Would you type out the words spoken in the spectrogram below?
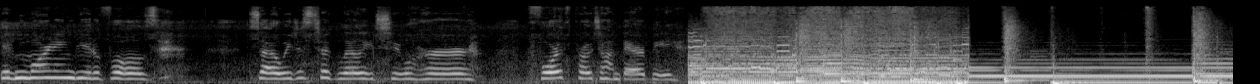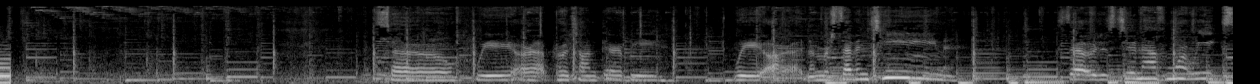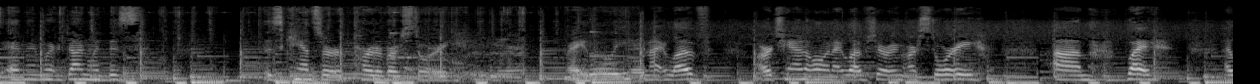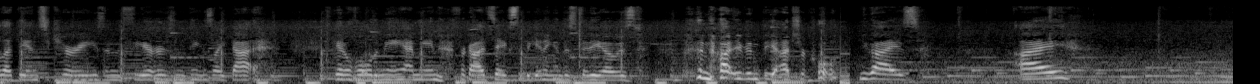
Good morning, beautifuls. So we just took Lily to her fourth proton therapy. So we are at proton therapy. We are at number 17. So just two and a half more weeks and then we're done with this this cancer part of our story. Right, Lily? And I love our channel and I love sharing our story. Um, but I let the insecurities and the fears and things like that get a hold of me. I mean, for God's sakes, the beginning of this video is not even theatrical. You guys, I,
